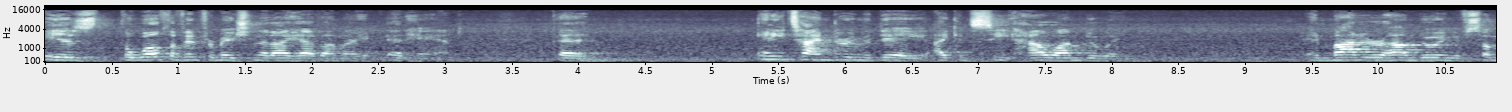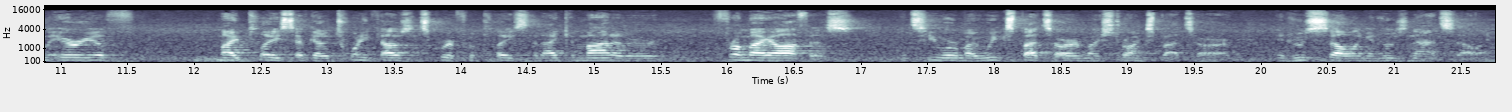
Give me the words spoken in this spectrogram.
is the wealth of information that I have on my at hand. That anytime during the day I can see how I'm doing and monitor how I'm doing. If some area of my place, I've got a 20,000 square foot place that I can monitor from my office and see where my weak spots are and my strong spots are and who's selling and who's not selling.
